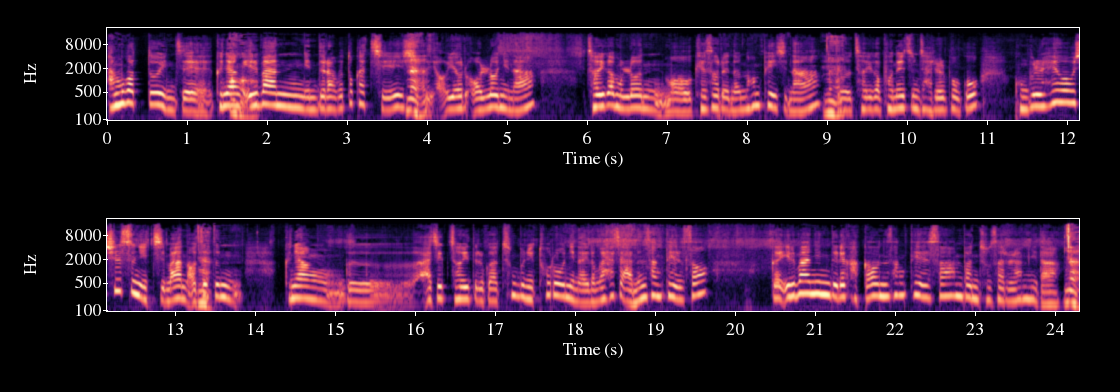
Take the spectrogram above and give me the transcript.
아무것도 이제 그냥 어허. 일반인들하고 똑같이 네. 언론이나 저희가 물론 뭐 개설해 놓은 홈페이지나 네. 또 저희가 보내준 자료를 보고 공부를 해오실 수는 있지만 어쨌든 네. 그냥 그 아직 저희들과 충분히 토론이나 이런 걸 하지 않은 상태에서 그러니까 일반인들에 가까운 상태에서 한번 조사를 합니다. 네.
